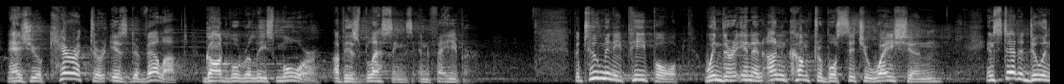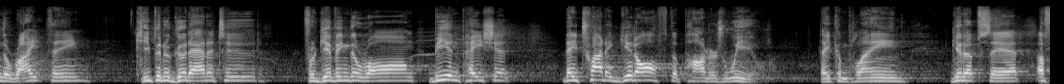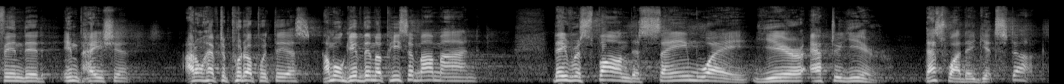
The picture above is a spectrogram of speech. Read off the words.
As your character is developed, God will release more of His blessings and favor. But too many people, when they're in an uncomfortable situation, instead of doing the right thing, keeping a good attitude, forgiving the wrong, being patient, they try to get off the potter's wheel. They complain, get upset, offended, impatient. I don't have to put up with this. I'm going to give them a piece of my mind. They respond the same way year after year. That's why they get stuck.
